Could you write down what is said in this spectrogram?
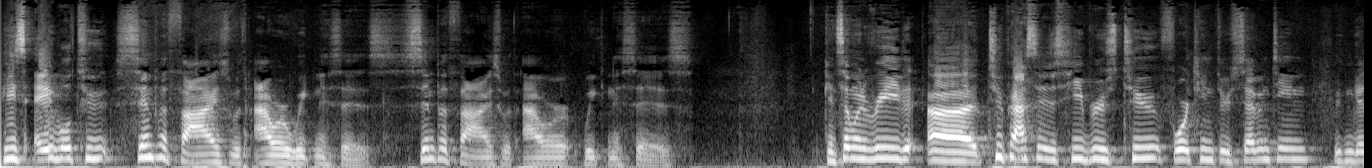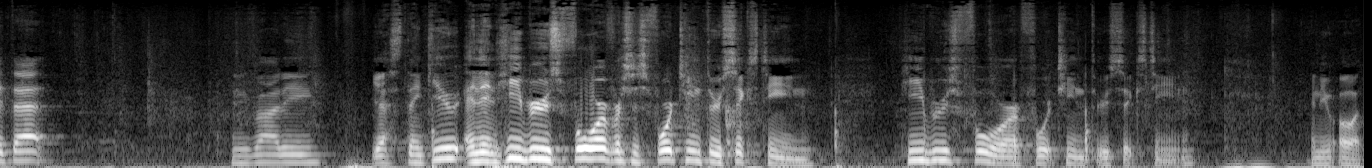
He's able to sympathize with our weaknesses. Sympathize with our weaknesses. Can someone read uh, two passages, Hebrews 2, 14 through 17? We can get that. Anybody? Yes, thank you. And then Hebrews 4, verses 14 through 16. Hebrews 4, 14 through 16. Any, oh.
